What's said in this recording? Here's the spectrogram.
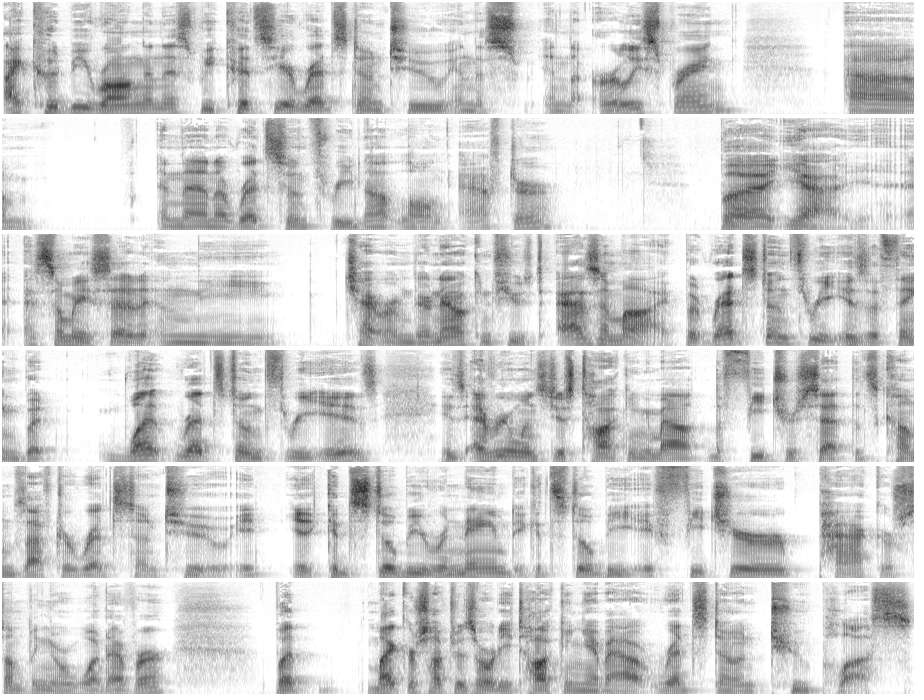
I could be wrong on this. We could see a Redstone 2 in the in the early spring, um, and then a Redstone 3 not long after. But yeah, as somebody said in the chat room, they're now confused, as am I. But Redstone 3 is a thing, but what Redstone 3 is, is everyone's just talking about the feature set that comes after Redstone 2. It, it could still be renamed, it could still be a feature pack or something or whatever, but Microsoft is already talking about Redstone 2 Plus,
